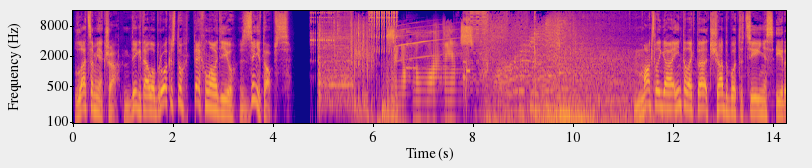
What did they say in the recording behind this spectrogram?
Lecam iekšā digitālo brokastu tehnoloģiju ziņu tops. Ziņa numur viens. Mākslīgā intelekta chatbota cīņas ir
